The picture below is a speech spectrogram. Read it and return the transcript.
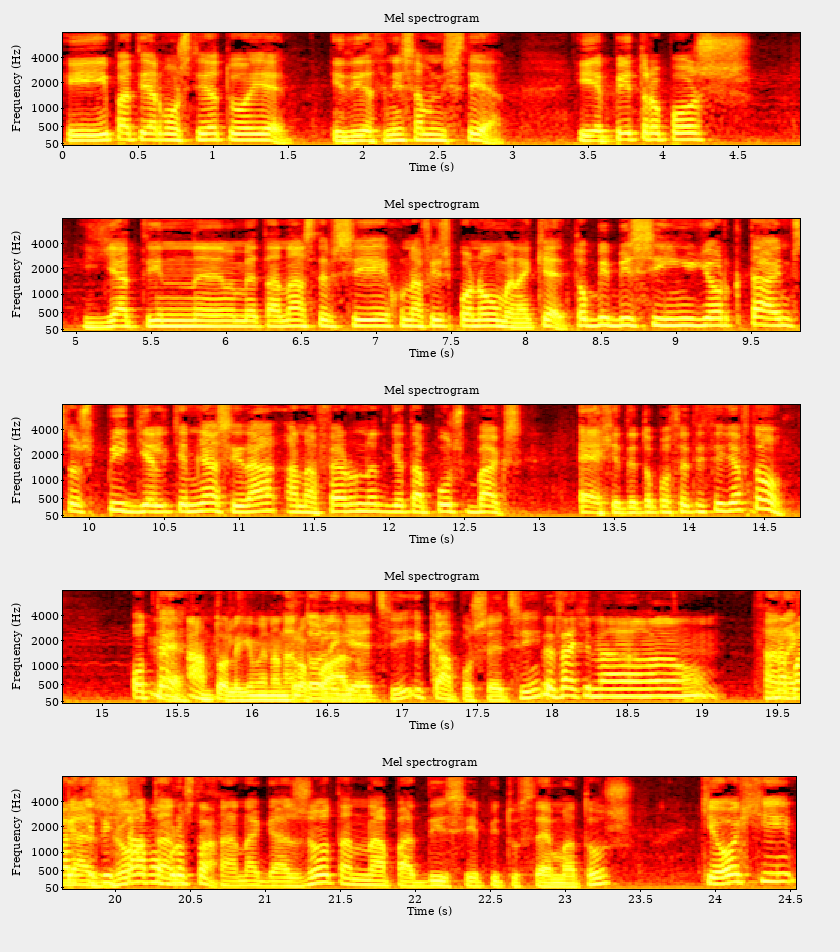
η ύπατη αρμοστία του ΟΗΕ, η Διεθνής Αμνηστία, η Επίτροπος για την ε, μετανάστευση έχουν αφήσει υπονοούμενα και το BBC, New York Times, το Spiegel και μια σειρά αναφέρουν για τα pushbacks. Έχετε τοποθετηθεί γι' αυτό; Ποτέ. Ναι, αν το έλεγε με έναν αν τρόπο το έλεγε άλλο. έτσι ή κάπως έτσι. δεν θα έχει να, Θα να βάλει και τη Σάμο αναγκαζόταν, μπροστά. θα αναγκαζόταν να απαντήσει επί του θέματος και όχι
